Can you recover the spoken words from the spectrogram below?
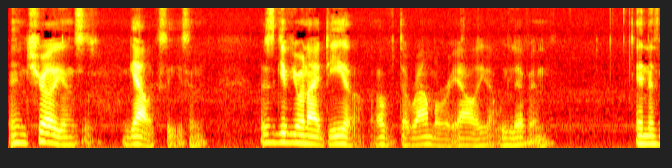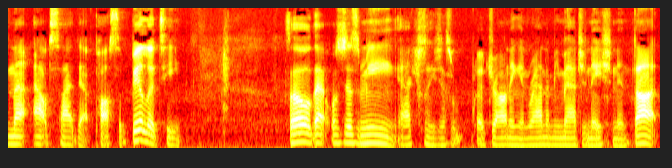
and trillions of galaxies. And just give you an idea of the realm of reality that we live in. And it's not outside that possibility so that was just me actually just drowning in random imagination and thought.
